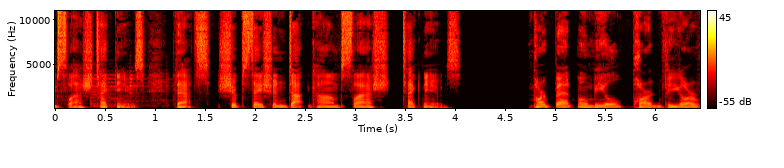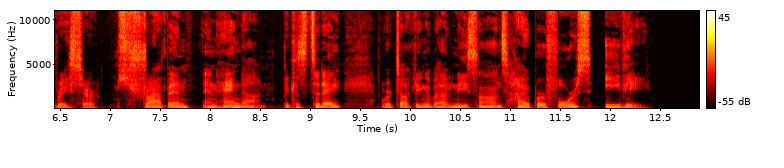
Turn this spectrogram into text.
slash technews. That's shipstation.com slash technews. Part Batmobile, part VR racer. Strap in and hang on, because today we're talking about Nissan's Hyperforce EV.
